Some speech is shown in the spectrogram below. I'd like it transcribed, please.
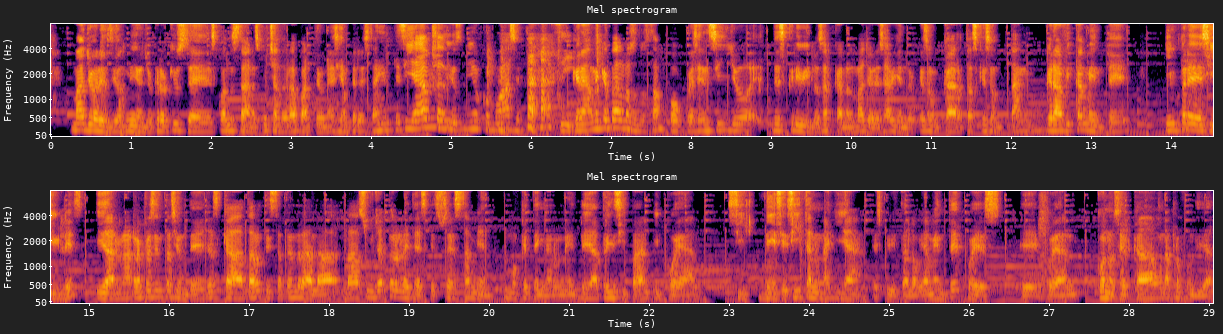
mayores, Dios mío. Yo creo que ustedes cuando estaban escuchando la parte 1 decían, pero esta gente sí habla, Dios mío, ¿cómo hace? sí. Créanme que para nosotros tampoco es sencillo eh, describir los arcanos mayores sabiendo que son cartas que son tan gráficamente impredecibles y dar una representación de ellas. Cada tarotista tendrá la, la, suya, pero la idea es que ustedes también como que tengan una idea principal y puedan, si necesitan una guía espiritual obviamente, pues eh, puedan conocer cada una profundidad.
